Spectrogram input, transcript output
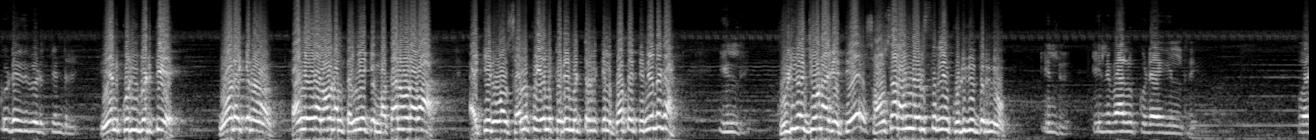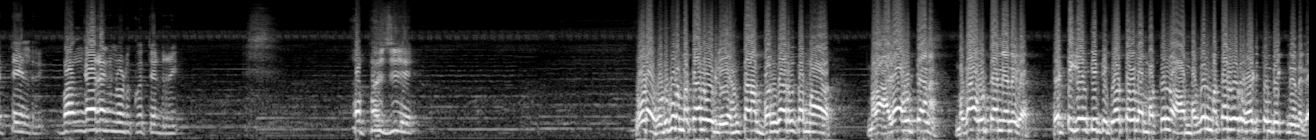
ಕುಡಿದು ಬಿಡ್ತೀನಿ ಏನ್ ಕುಡಿ ಬಿಡ್ತಿ? ನೋಡಕ್ಕೆ ನಾನು ಹೆಂಗ ನೋಡ ನಮ್ಮ ತಂಗಿಕ್ಕೆ ಮಕ ನೋಡವ. ಆಕಿ ಒಂದ್ ಸ್ವಲ್ಪ ಏನು ಕಡಿಮೆ ಇಟ್ಟಿರ್ಕಿಲ್ಲ ಗೊತ್ತೈತಿ ನಿನಗ? ಇಲ್ರಿ. ಕುಡಿದ ಜೀವನ ಆಗೈತಿ? ಸಂಸಾರ ಹಂಗ ನಡೆಸ್ತೀರಿ ನೀವು ಕುಡಿದಿದ್ರಿ ನೀವು? ಇಲ್ರಿ. ಇಲ್ಲಿ ಮೇಲೆ ಕುಡಿಯಂಗಿಲ್ರಿ. ಹೊಟ್ಟೆ ಇಲ್ರಿ. ಬಂಗಾರಂಗ್ ನೋಡ್ಕೋತೇನ್ರಿ ಅಪ್ಪಾಜಿ. ನೋಡ ಹುಡುಗರ ಮಕ ನೋಡ್ಲಿ ಅಂತ ಬಂಗಾರ ಅಂತ ಮ- ಹಳೆ ಹುಟ್ಟಾನ ಮಗ ಹುಟ್ಟಾನ ನಿನಗ. ಹೊಟ್ಟಿಗೆ ತಿಂತಿ ಗೊತ್ತಾವಲ್ಲ ಮಕ್ಕಳು ಆ ಮಗನ ಮಕ ನೋಡಿ ಹೊಟ್ಟಿ ತುಂಬೇಕು ನಿನಗ.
